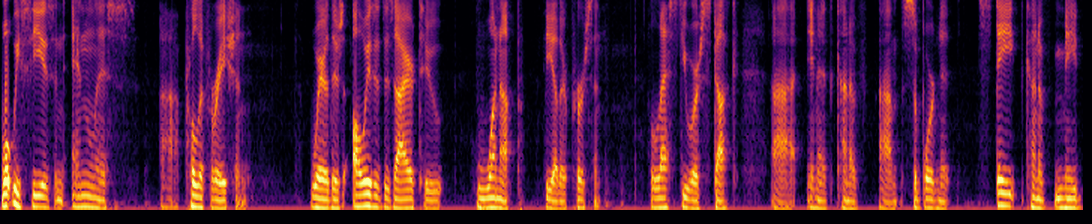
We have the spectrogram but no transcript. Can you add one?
what we see is an endless uh, proliferation where there's always a desire to one up the other person lest you are stuck uh, in a kind of um, subordinate state kind of made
